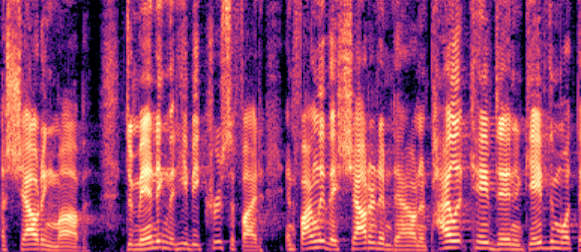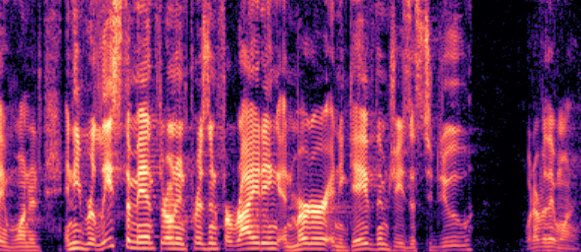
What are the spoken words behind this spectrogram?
A shouting mob, demanding that he be crucified. And finally, they shouted him down, and Pilate caved in and gave them what they wanted. And he released the man thrown in prison for rioting and murder, and he gave them Jesus to do whatever they wanted.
